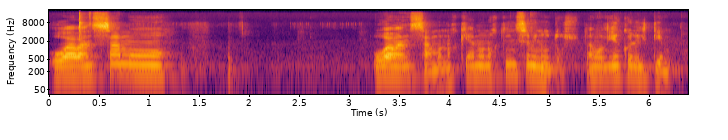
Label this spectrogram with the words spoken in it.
¿O avanzamos? ¿O avanzamos? Nos quedan unos 15 minutos. Estamos bien con el tiempo.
